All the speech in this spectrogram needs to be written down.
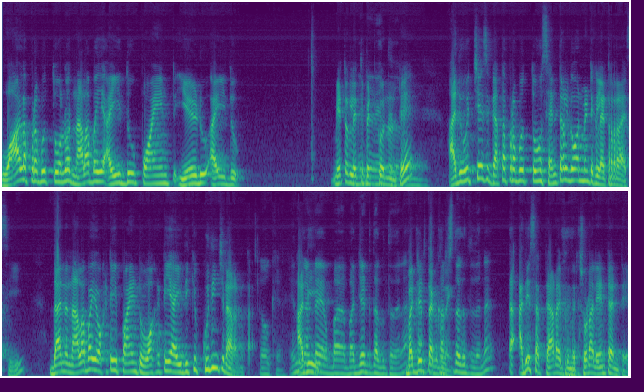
వాళ్ళ ప్రభుత్వంలో నలభై ఐదు పాయింట్ ఏడు ఐదు మీటర్లు ఎత్తి పెట్టుకొని ఉంటే అది వచ్చేసి గత ప్రభుత్వం సెంట్రల్ గవర్నమెంట్కి లెటర్ రాసి దాన్ని నలభై ఒకటి పాయింట్ ఒకటి ఐదుకి కుదించినారంట. బ- బడ్జెట్ తగ్గుతుందనా? బడ్జెట్ తగ్గుతుంది. అదే సార్ తేడా ఇప్పుడు మీరు చూడాలి ఏంటంటే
